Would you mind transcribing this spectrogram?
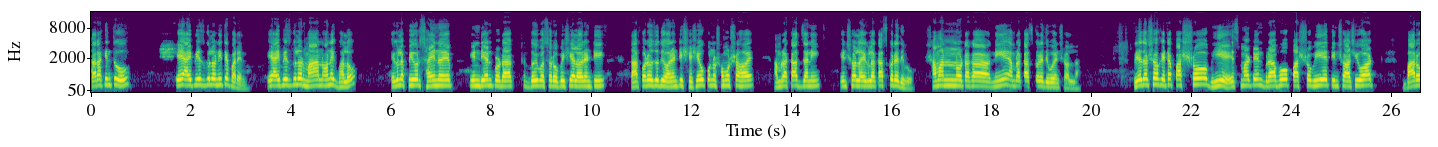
তারা কিন্তু এই আইপিএসগুলো নিতে পারেন। এই আইপিএসগুলোর মান অনেক ভালো। এগুলো pure sine wave Indian product, দুই বছর অফিসিয়াল ওয়ারেন্টি। তারপরেও যদি ওয়ারেন্টি শেষেও কোনো সমস্যা হয়, আমরা কাজ জানি, ইনশাল্লাহ এগুলো কাজ করে দিব। সামান্য টাকা নিয়ে আমরা কাজ করে দিব, ইনশাল্লাহ। প্রিয় দর্শক, এটা পাঁচশো ভিএ স্মার্টেন ব্রাভো পাঁচশো ভিএ, তিনশো আশি ওয়াট, বারো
